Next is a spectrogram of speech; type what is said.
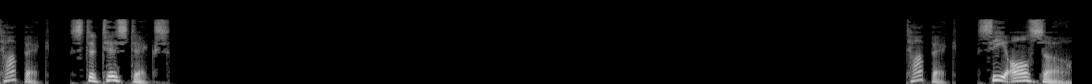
Topic: Statistics. Topic: See also.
